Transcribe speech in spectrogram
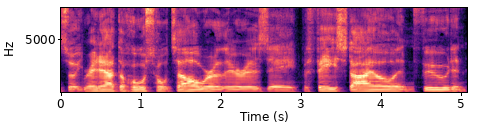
So right at the host hotel where there is a buffet style and food and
